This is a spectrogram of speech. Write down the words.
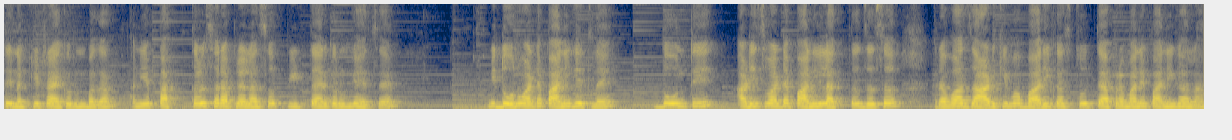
ते नक्की ट्राय करून बघा. आणि हे पातळसर आपल्याला असं पीठ तयार करून घ्यायचं आहे मी दोन वाट्या पाणी घेतलं आहे दोन ते अडीच वाट्या पाणी लागतं. जसं रवा जाड किंवा बारीक असतो त्याप्रमाणे पाणी घाला.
